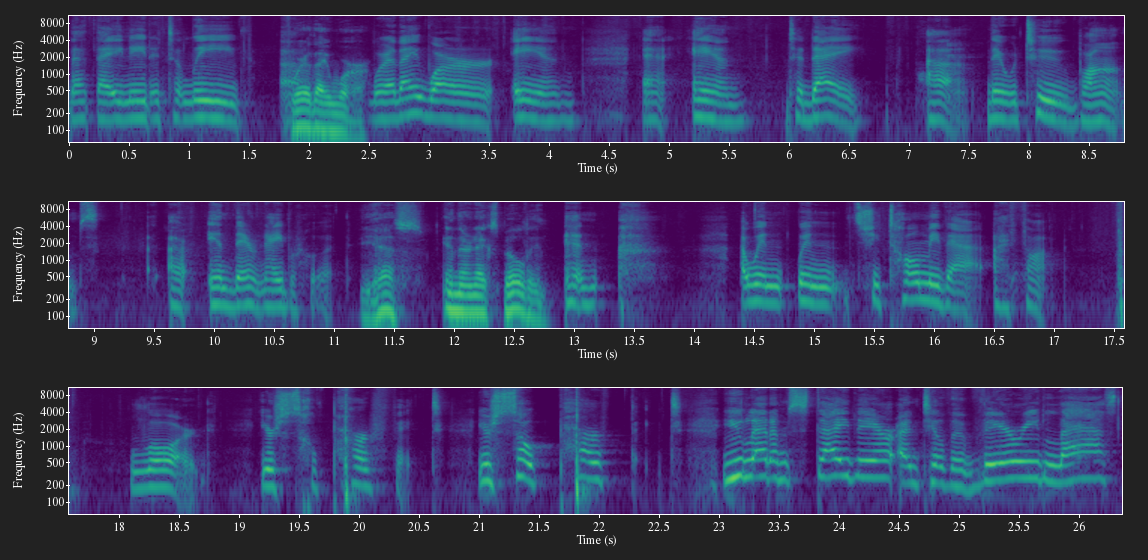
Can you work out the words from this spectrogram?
that they needed to leave where they were. where they were, and uh, and today uh, there were two bombs uh, in their neighborhood. Yes, in their next building. And when when she told me that, I thought, Lord, you're so perfect. You're so perfect. You let them stay there until the very last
